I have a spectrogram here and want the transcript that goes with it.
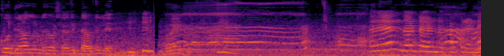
കൊതിയാകുന്നുണ്ട് പക്ഷെ അത് ഉണ്ടാവില്ലേ ഉണ്ട് കപ്പലുണ്ട്?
